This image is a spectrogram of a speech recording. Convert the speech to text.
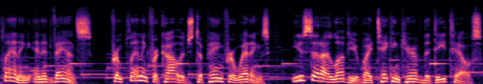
Planning in advance. From planning for college to paying for weddings, you said I love you by taking care of the details.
